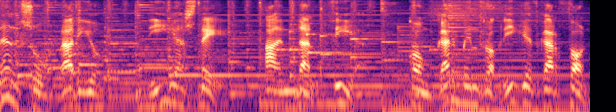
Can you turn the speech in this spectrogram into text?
Canal Sur Radio, Días de Andalucía, con Carmen Rodríguez Garzón.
